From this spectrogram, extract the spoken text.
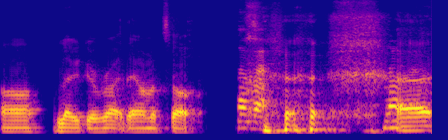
our logo right there on the top. Love it. uh,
